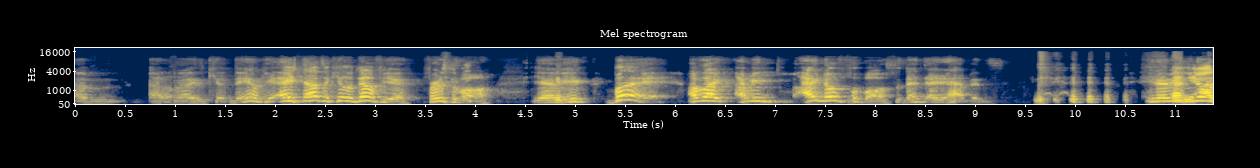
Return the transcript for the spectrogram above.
Um, I don't know. Damn. Hey, shout out to Philadelphia, first of all. Yeah, I mean, but I'm like, I mean, I know football, so that, that happens. You know what I mean? you know, I,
